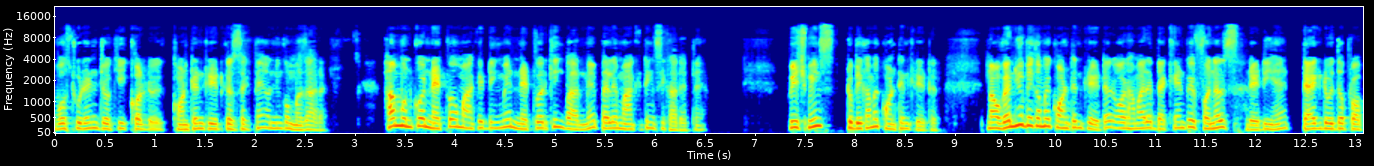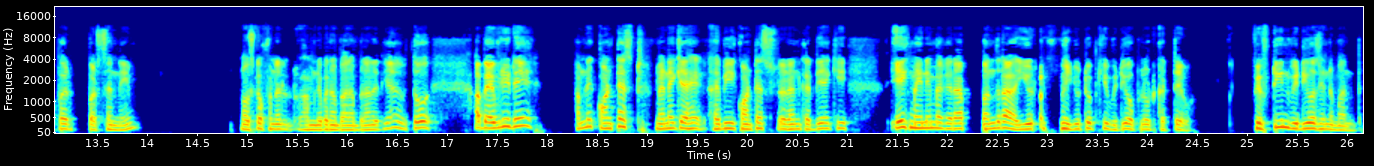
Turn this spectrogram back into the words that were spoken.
वो स्टूडेंट जो कि कंटेंट क्रिएट कर सकते हैं और उनको मज़ा आ रहा है। हम उनको नेटवर्क मार्केटिंग में नेटवर्किंग बाद में पहले मार्केटिंग सिखा देते हैं। Which means to become a content creator now when you become a content creator और हमारे बैकेंड पे फनल्स रेडी हैं tagged with the proper person name उसका फनल हमने बना बना, बना दिया तो अब एवरी डे हमने कॉन्टेस्ट मैंने क्या है अभी कॉन्टेस्ट रन कर दिया कि एक महीने में अगर आप पंद्रह यूट्यूब की वीडियो अपलोड करते हो fifteen videos in a month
